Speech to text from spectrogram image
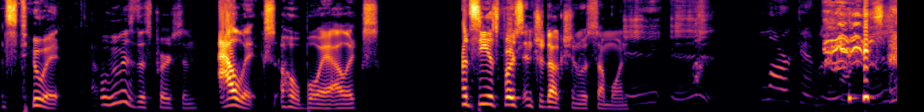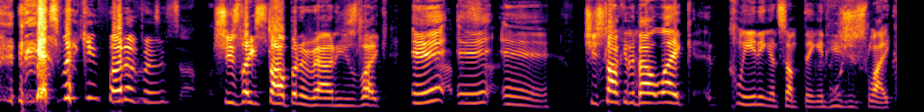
Let's do it. Oh, who is this person? Alex. Oh boy, Alex. Let's see his first introduction with someone. he's, he's making fun of her. She's like stomping around. He's like, eh, eh, eh. She's talking about like cleaning and something, and he's just like,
